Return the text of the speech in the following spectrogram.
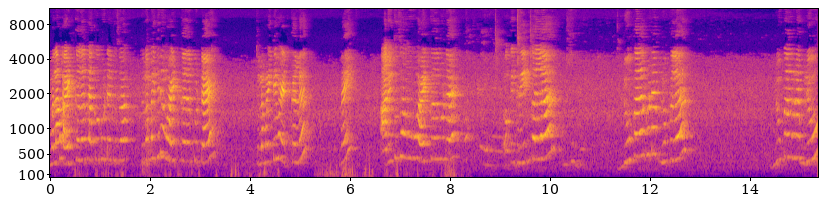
मला व्हाईट कलर दाखव कुठे तुझा? तुला माहिती ना व्हाईट कलर कुठे आहे? तुला माहिती आहे व्हाईट कलर नाही? आणि तू सांगू व्हाईट कलर कुठे आहे? Okay green colour blue colour कुठे आहे? ब्लू कलर ब्लू कलर कुठे ब्लू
